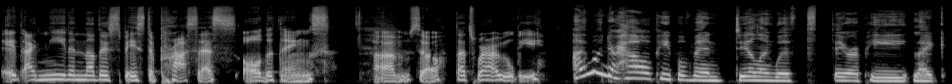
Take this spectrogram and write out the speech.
it, I need another space to process all the things. Um, so that's where I will be. I wonder how people have been dealing with therapy like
